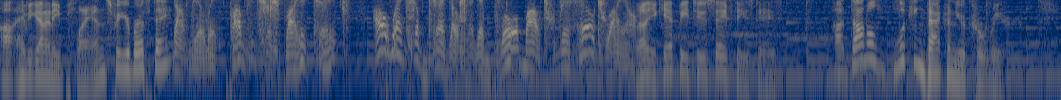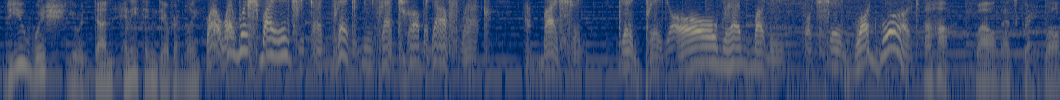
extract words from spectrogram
Uh, have you got any plans for your birthday? Not really. Probably just buy a cake. I'll light some candles and then blow them out with a hair dryer. Well, you can't be too safe these days. Uh, Donald, looking back on your career, do you wish you had done anything differently? Well, I wish my agent had granted me that job in Aflac. Imagine getting paid all that money for saying one word. Uh huh. Well, that's great. Well,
